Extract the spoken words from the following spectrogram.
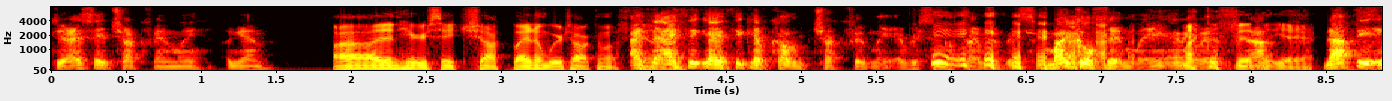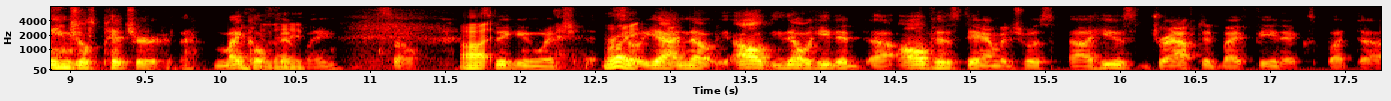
Did I say Chuck Finley again? Uh, I didn't hear you say Chuck, but I know we were talking about I, th- I think I think I've called him Chuck Finley every single time. Michael Finley. Anyway, Michael Finley, Not, yeah, yeah. not the Angels pitcher, Michael Nice. Finley. So Uh, speaking of which, so right. yeah, no, all you know, he did uh, all of his damage was uh, he was drafted by Phoenix, but uh,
